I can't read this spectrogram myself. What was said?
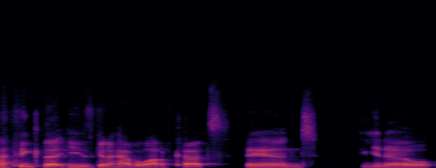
I think that he's going to have a lot of cuts, and you know,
